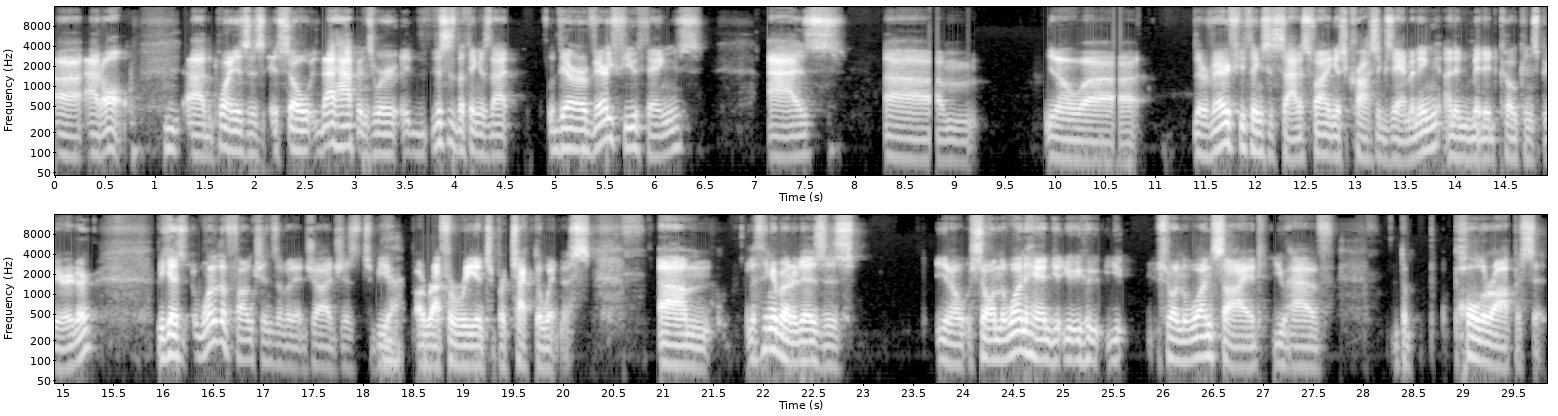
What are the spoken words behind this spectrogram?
uh, at all. Mm. Uh, the point is, is, is, so that happens where this is the thing is that there are very few things as, um, you know, uh, there are very few things as satisfying as cross examining an admitted co conspirator. Because one of the functions of a judge is to be Yeah. a, a referee and to protect the witness. Um, the thing about it is, is you know, so on the one hand, you, you, you so on the one side you have the polar opposite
